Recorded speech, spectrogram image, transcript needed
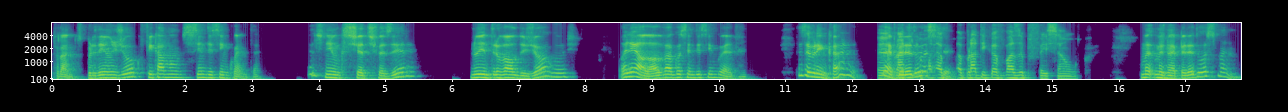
pronto, perdiam um jogo, ficavam 150. Eles tinham que se satisfazer no intervalo dos jogos. Olha ela, a levar com 150. Estás a brincar? Não é A pera doce. a, a prática faz a perfeição. Mas, mas não é pera doce, mano.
